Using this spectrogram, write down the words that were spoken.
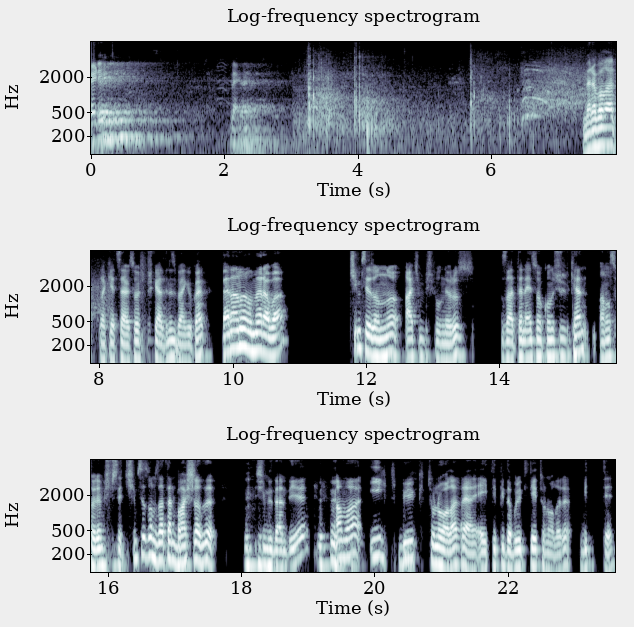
Ready? Play. Merhabalar Raket Servisi hoş geldiniz. Ben Gökalp. Ben Anıl merhaba. Çim sezonunu açmış bulunuyoruz. Zaten en son konuşurken Anıl söylemişti. Çim sezonu zaten başladı şimdiden diye. Ama ilk büyük turnuvalar yani ATP WTA turnuvaları bitti.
